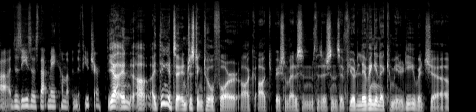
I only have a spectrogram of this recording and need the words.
uh, diseases that may come up in the future. Yeah, and uh, I think it's an interesting tool for occupational medicine physicians. If you're living in a community which uh,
